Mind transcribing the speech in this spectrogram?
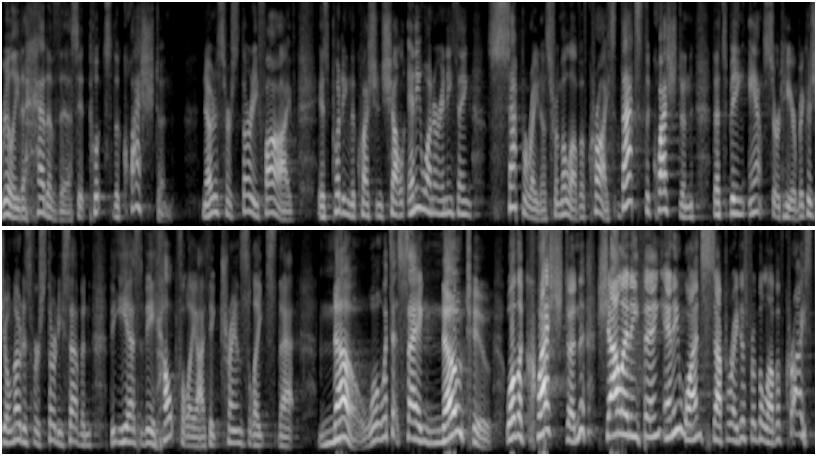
really the head of this. It puts the question Notice verse 35 is putting the question Shall anyone or anything separate us from the love of Christ? That's the question that's being answered here because you'll notice verse 37, the ESV helpfully, I think, translates that no. Well, what's it saying no to? Well, the question Shall anything, anyone separate us from the love of Christ?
